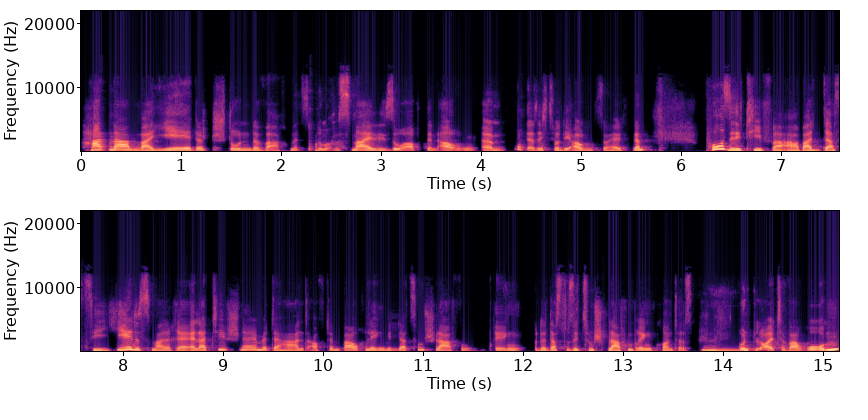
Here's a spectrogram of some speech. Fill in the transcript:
Hanna war jede Stunde wach mit so einem Smiley so auf den Augen, ähm, der sich so die Augen zuhält. Ne? Positiv war aber, dass sie jedes Mal relativ schnell mit der Hand auf den Bauch legen wieder zum Schlafen bringen oder dass du sie zum Schlafen bringen konntest. Mhm. Und Leute, warum?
